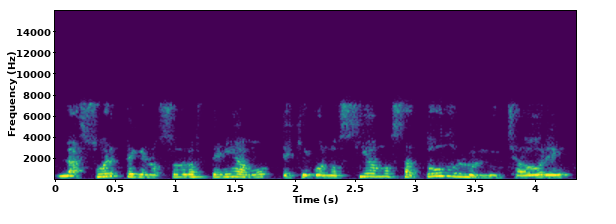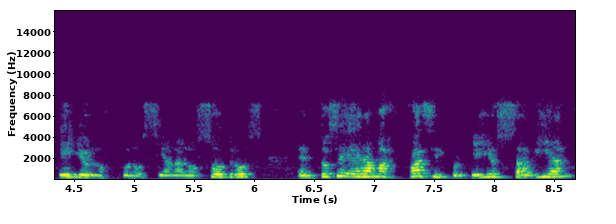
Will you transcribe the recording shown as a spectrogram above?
La suerte que nosotros teníamos es que conocíamos a todos los luchadores, ellos nos conocían a nosotros, entonces era más fácil porque ellos sabían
